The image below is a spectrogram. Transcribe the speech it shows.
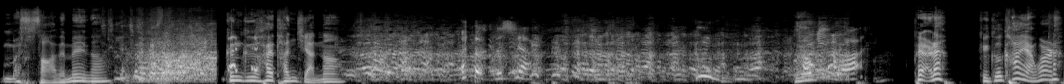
妈傻的妹子，跟哥还谈钱呢？不是，快点的，给哥看一眼，快点的。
